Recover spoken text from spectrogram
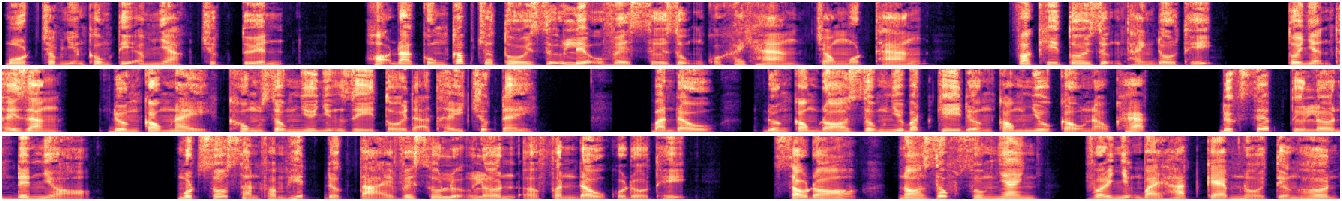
một trong những công ty âm nhạc trực tuyến. Họ đã cung cấp cho tôi dữ liệu về sử dụng của khách hàng trong một tháng. Và khi tôi dựng thành đồ thị, tôi nhận thấy rằng đường cong này không giống như những gì tôi đã thấy trước đây. Ban đầu, đường cong đó giống như bất kỳ đường cong nhu cầu nào khác, được xếp từ lớn đến nhỏ. Một số sản phẩm hit được tải với số lượng lớn ở phần đầu của đồ thị. Sau đó, nó dốc xuống nhanh với những bài hát kém nổi tiếng hơn.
